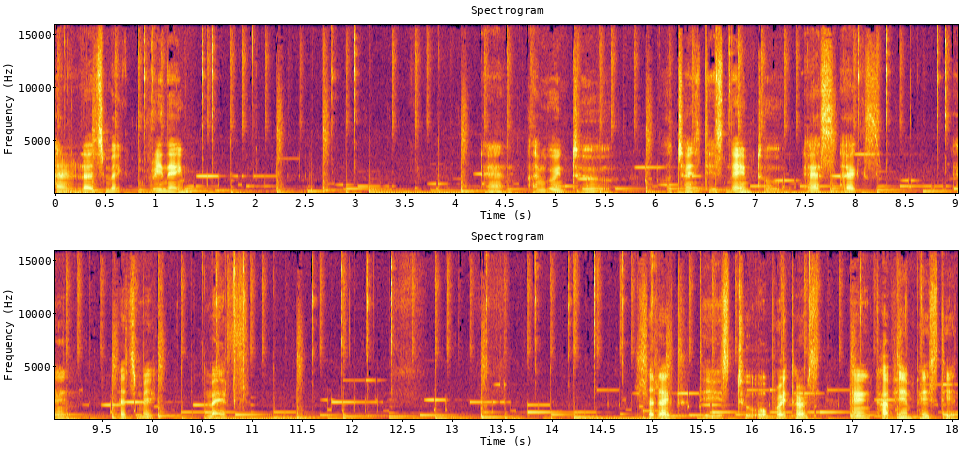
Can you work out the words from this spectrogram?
And let's make rename. And I'm going to change this name to sx and let's make math. Select these two operators and copy and paste it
